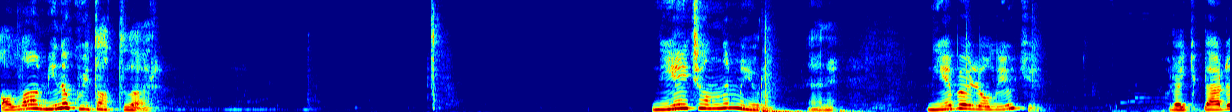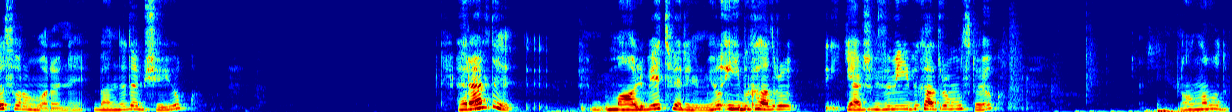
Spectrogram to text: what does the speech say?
Allah'ım yine kuyut attılar. Niye hiç anlamıyorum. Yani niye böyle oluyor ki? Rakiplerde sorun var hani. Bende de bir şey yok. Herhalde e, mağlubiyet verilmiyor. İyi bir kadro. Gerçi bizim iyi bir kadromuz da yok. Anlamadım.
